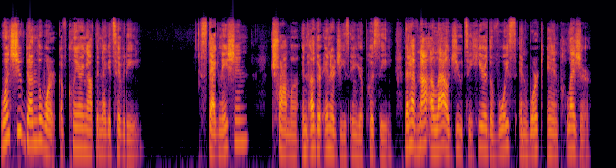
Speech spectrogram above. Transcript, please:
Once you've done the work of clearing out the negativity, stagnation, trauma, and other energies in your pussy that have not allowed you to hear the voice and work in pleasure,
